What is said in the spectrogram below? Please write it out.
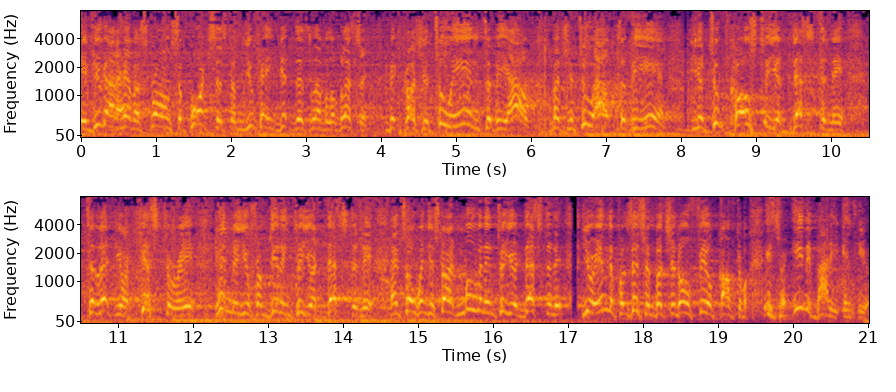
If you got to have a strong support system, you can't get this level of blessing because you're too in to be out, but you're too out to be in. You're too close to your destiny to let your history hinder you from getting to your destiny. And so when you start moving into your destiny, you're in the position, but you don't feel comfortable. Is there anybody in here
